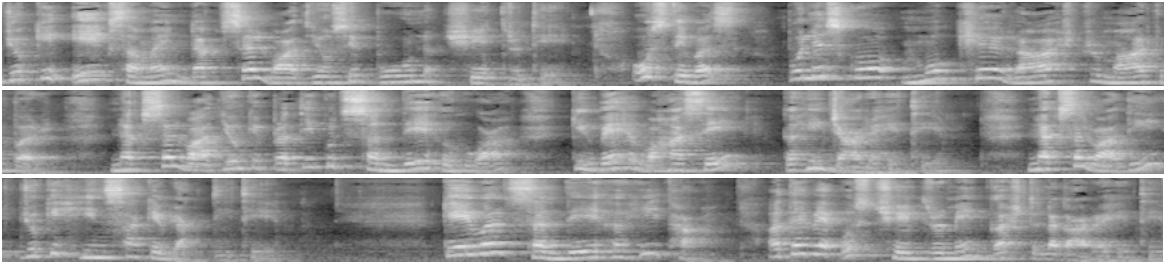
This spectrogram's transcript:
जो कि एक समय नक्सलवादियों से पूर्ण क्षेत्र थे। उस दिवस पुलिस को मुख्य राष्ट्र मार्ग पर नक्सलवादियों के प्रति कुछ संदेह हुआ कि वह वहाँ से कहीं जा रहे थे। नक्सलवादी जो कि हिंसा के व्यक्ति थे। केवल संदेह ही था, अतः वे उस क्षेत्र में गश्त लगा रहे थे।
